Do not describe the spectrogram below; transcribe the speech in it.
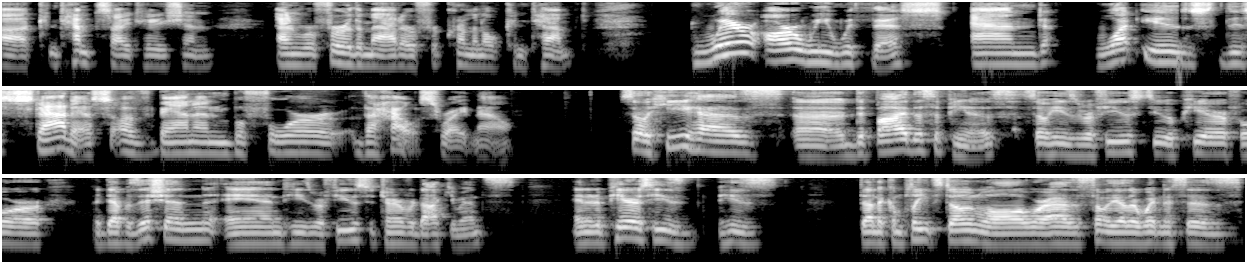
uh, contempt citation and refer the matter for criminal contempt. Where are we with this? And what is the status of Bannon before the House right now? So he has uh, defied the subpoenas. So he's refused to appear for a deposition, and he's refused to turn over documents. And it appears he's he's done a complete stonewall, whereas some of the other witnesses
